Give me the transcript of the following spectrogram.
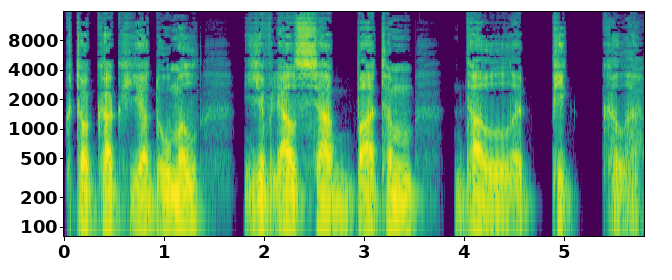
кто, как я думал, являлся аббатом Далла Пиккола.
